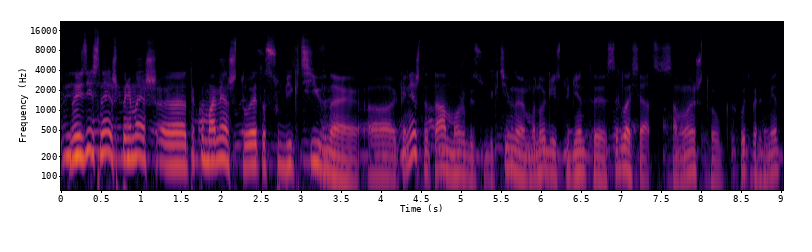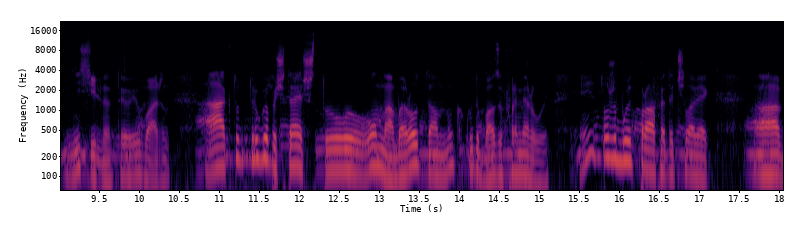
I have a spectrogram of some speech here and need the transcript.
Ну и здесь, знаешь, понимаешь, э, такой момент, что это субъективно. Э, Конечно, там, может быть, субъективно многие студенты согласятся со мной, что какой-то предмет не сильно и важен. А кто-то другой посчитает, что он, наоборот, там, ну, какую-то базу формирует. И тоже будет прав этот человек. А,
